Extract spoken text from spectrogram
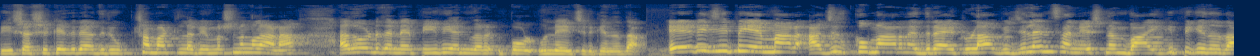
പി ശശിക്കെതിരെ അതിരൂക്ഷമായിട്ടുള്ള വിമർശനങ്ങളാണ് അതുകൊണ്ട് തന്നെ പി വി അൻവർ ഇപ്പോൾ ഉന്നയിച്ചിരിക്കുന്നത്. A D G P M R Ajith കുമാറിനെതിരായിട്ടുള്ള വിജിലൻസ് അന്വേഷണം വൈകിപ്പിക്കുന്നത്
